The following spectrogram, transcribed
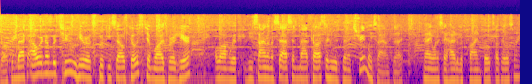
Welcome back. Hour number two here of Spooky South Coast. Tim Weisberg here, along with the silent assassin Matt Costa, who has been extremely silent tonight. Matt, you want to say hi to the fine folks out there listening?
